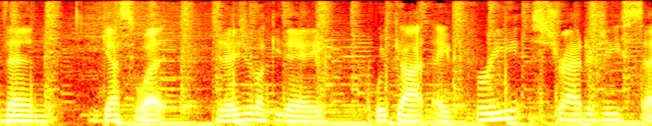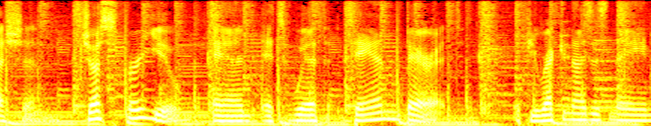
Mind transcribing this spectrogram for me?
then guess what? Today's your lucky day. We've got a free strategy session just for you, and it's with Dan Barrett. If you recognize his name,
